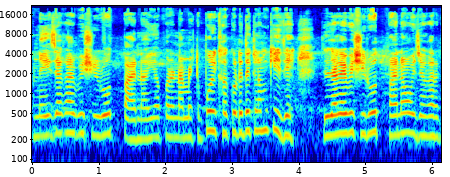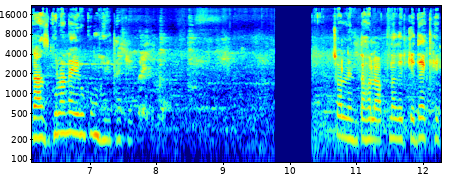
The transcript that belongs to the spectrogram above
মানে এই জায়গায় বেশি রোদ পায় না। ইয়া পরে না, আমি একটা পরীক্ষা করে দেখলাম কি যে যে জায়গায় বেশি রোদ পায় না, ওই জায়গার গাছগুলো না এরকম হয়ে থাকে। চলেন তাহলে আপনাদেরকে দেখাই।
